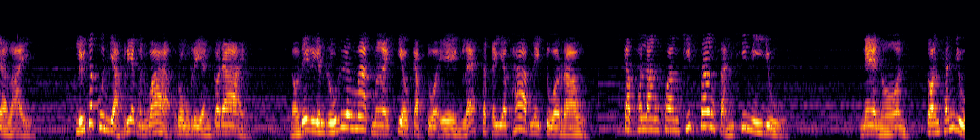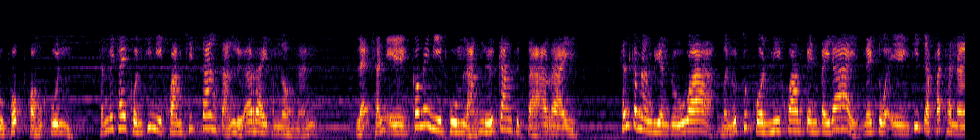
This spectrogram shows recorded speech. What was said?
ยาลัย หรือถ้าคุณอยากเรียกมันว่า โรงเรียนก็ได้ เราได้เรียนรู้เรื่องมากมายเกี่ยวกับตัวเองและศักยภาพในตัวเรา กับพลังความคิดสร้างสรรค์ที่มีอยู่ แน่นอน ตอนฉันอยู่ภพของคุณ ฉันไม่ใช่คนที่มีความคิดสร้างสรรค์หรืออะไรทำนองนั้น และฉันเองก็ไม่มีภูมิหลังหรือการศึกษาอะไร ฉันกำลังเรียนรู้ว่ามนุษย์ทุกคนมีความเป็นไปได้ในตัวเองที่จะพัฒนา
